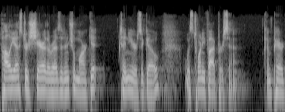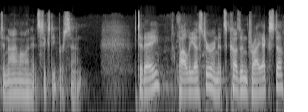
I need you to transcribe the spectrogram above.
polyester share of the residential market 10 years ago was 25%, compared to nylon at 60%. Today, polyester and its cousin triexta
